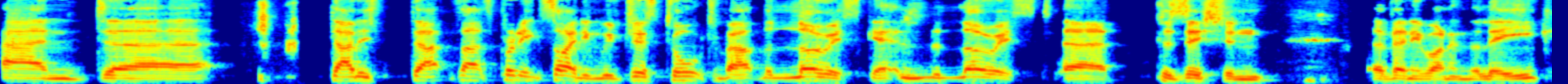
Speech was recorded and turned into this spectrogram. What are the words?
and uh, that is that, that's pretty exciting. We've just talked about the lowest get, the lowest uh, position of anyone in the league.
